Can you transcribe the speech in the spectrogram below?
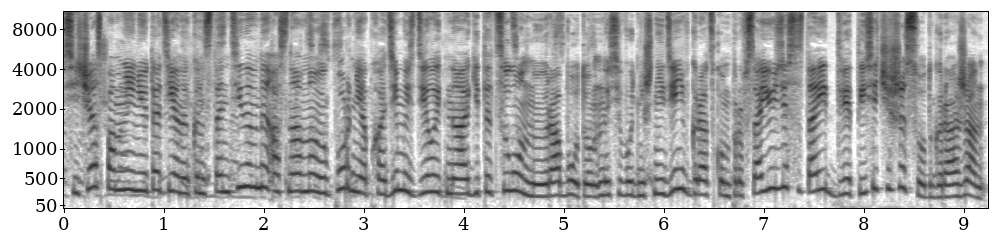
Сейчас, по мнению Татьяны Константиновны, основной упор необходимо сделать на агитационную работу. На сегодняшний день в городском профсоюзе состоит 2600 горожан.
